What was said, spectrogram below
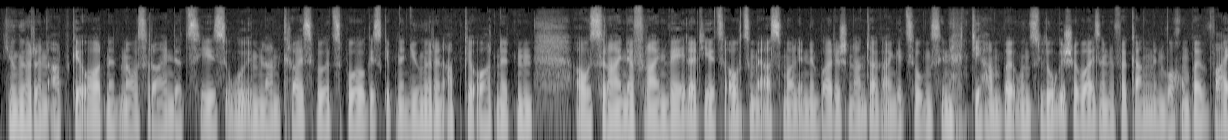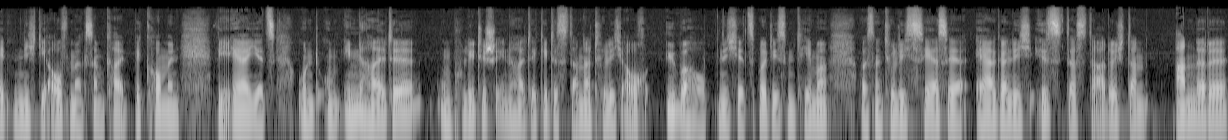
jüngeren Abgeordneten aus Reihen der CSU im Landkreis Würzburg. Es gibt einen jüngeren Abgeordneten aus Reihen der Freien Wähler, die jetzt auch zum ersten Mal in den Bayerischen Landtag eingezogen sind. Die haben bei uns logischerweise in den vergangenen Wochen bei weitem nicht die Aufmerksamkeit bekommen, wie er jetzt. Und um Inhalte um politische Inhalte geht es dann natürlich auch überhaupt nicht jetzt bei diesem Thema, was natürlich sehr, sehr ärgerlich ist, dass dadurch dann andere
